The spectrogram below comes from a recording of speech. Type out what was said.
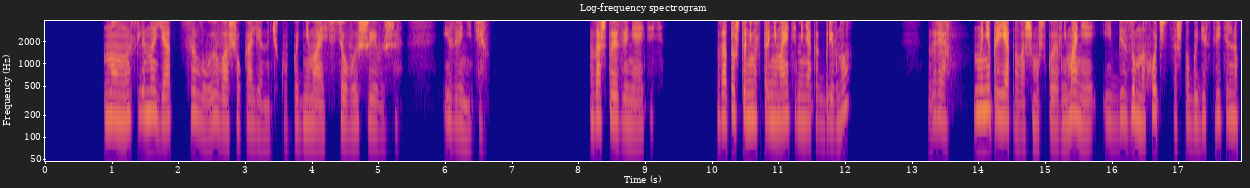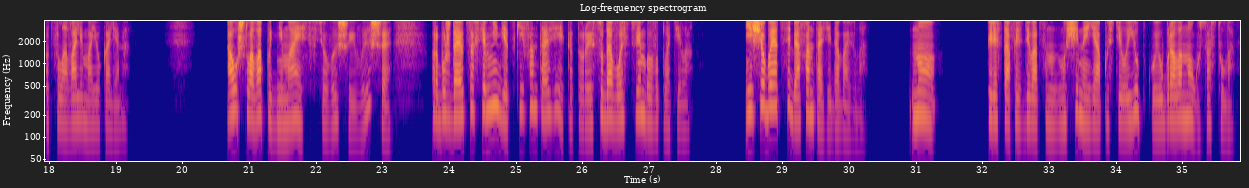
Но мысленно я целую вашу коленочку, поднимаясь все выше и выше. Извините. За что извиняетесь? За то, что не воспринимаете меня как бревно? Зря. Мне приятно ваше мужское внимание, и безумно хочется, чтобы действительно поцеловали мое колено. А уж слова, поднимаясь все выше и выше, пробуждают совсем не детские фантазии, которые с удовольствием бы воплотила. Еще бы от себя фантазий добавила. Но, перестав издеваться над мужчиной, я опустила юбку и убрала ногу со стула.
